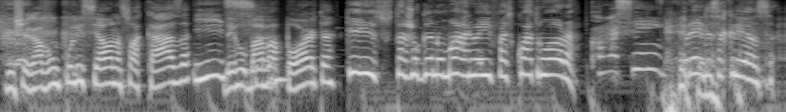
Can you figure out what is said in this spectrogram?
Tipo, chegava um policial na sua casa, Isso. derrubava a porta. Que isso? Tá jogando Mario aí faz quatro horas? Como assim? Prende essa criança.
